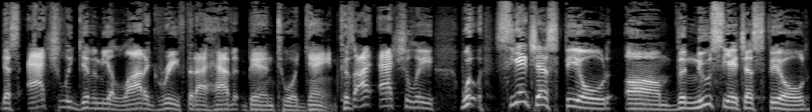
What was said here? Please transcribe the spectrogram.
that's actually given me a lot of grief that I haven't been to a game because I actually w- CHS Field, um, the new CHS Field,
